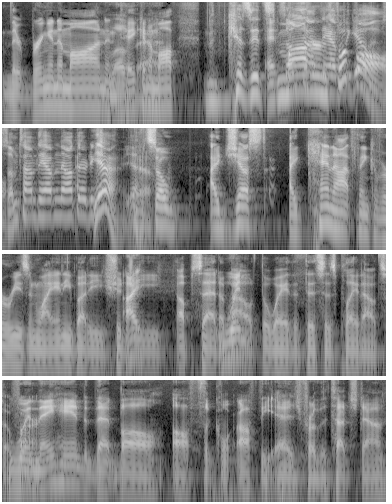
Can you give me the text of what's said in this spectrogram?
they're bringing him on and Love taking that. him off because it's And modern they have them together. football. Sometimes they have them out there yeah. yeah. So I just I cannot think of a reason why anybody should I- be upset when- about the way that this has played out so far. When they handed that ball off the off the edge for the touchdown,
